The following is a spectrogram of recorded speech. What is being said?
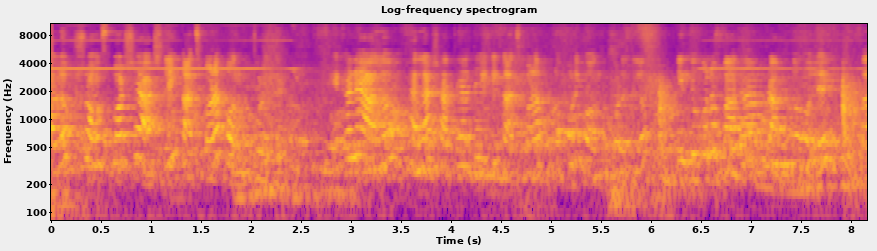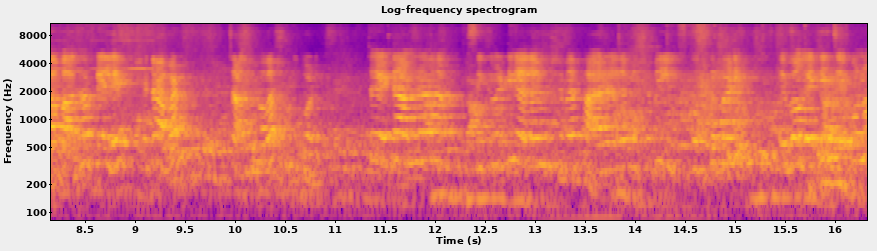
আলোক সংস্পর্শে আসলেই কাজ করা বন্ধ করে দেয়। এখানে আলো ফেলার সাথে সাথে এটি কাজ করা পুরোপুরি বন্ধ করে দিল। কিন্তু কোনো বাধা প্রাপ্ত হলে বা বাধা পেলে সেটা আবার চালু হওয়া শুরু করে। তো এটা আমরা সিকিউরিটি অ্যালার্ম হিসেবে ফায়ার অ্যালার্ম হিসেবে ইউজ করতে পারি এবং এটি যে কোনো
